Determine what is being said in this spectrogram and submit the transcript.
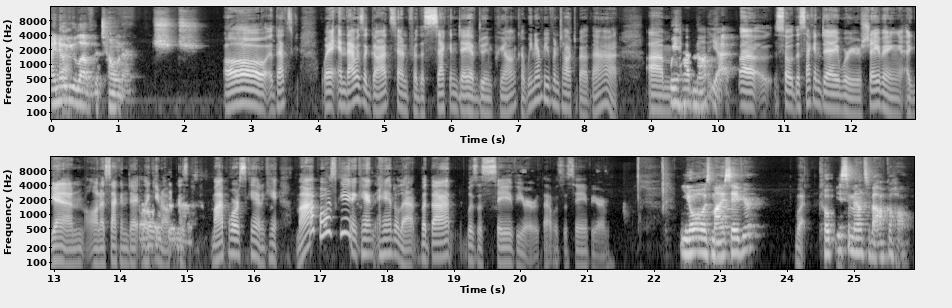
I know Uh, you love the toner. Oh, that's wait, and that was a godsend for the second day of doing Priyanka. We never even talked about that. Um, We have not yet. uh, so the second day where you're shaving again on a second day, like you Oh, know, 'cause goodness. my poor skin can't, my poor skin can't handle that. But that was a savior. That was a savior. You know what was my savior? What? Copious amounts of alcohol.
